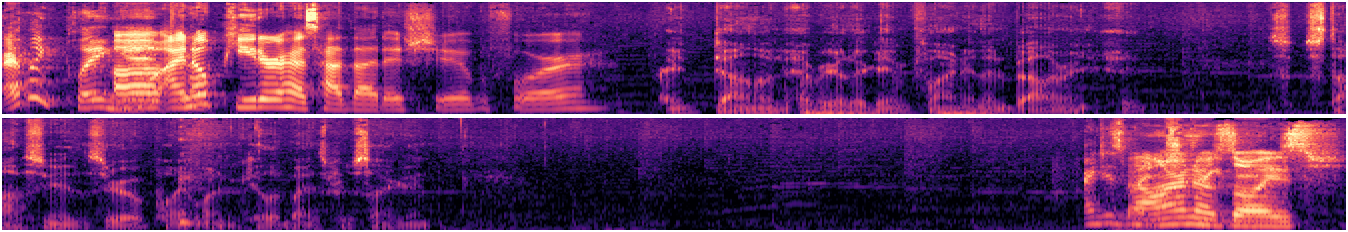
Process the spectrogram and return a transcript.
I like playing it. uh, I know Peter has had that issue before. I download every other game fine, and then Valorant it stops me at 0.1 kilobytes per second. I just wouldn't Valorant stream is always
